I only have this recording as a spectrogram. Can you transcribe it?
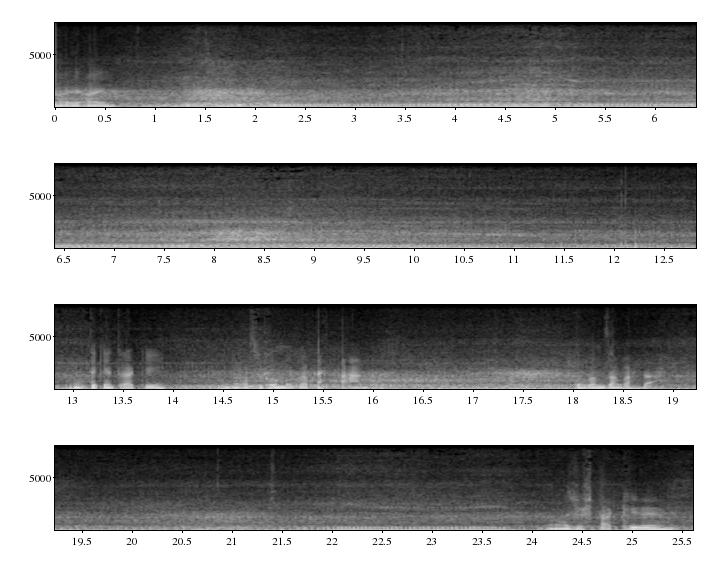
ai, ai. Vou ter que entrar aqui. Nossa, ficou muito apertado. Então vamos aguardar. Vamos ajustar aqui.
